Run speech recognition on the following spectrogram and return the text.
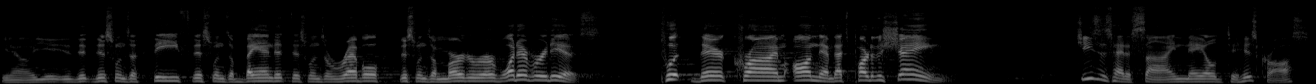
You know, you, th- this one's a thief. This one's a bandit. This one's a rebel. This one's a murderer. Whatever it is, put their crime on them. That's part of the shame. Jesus had a sign nailed to his cross.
